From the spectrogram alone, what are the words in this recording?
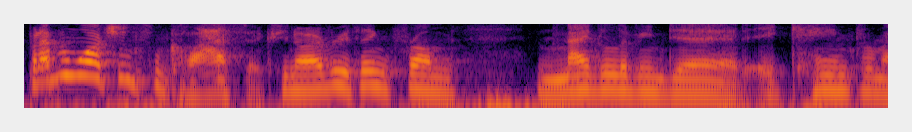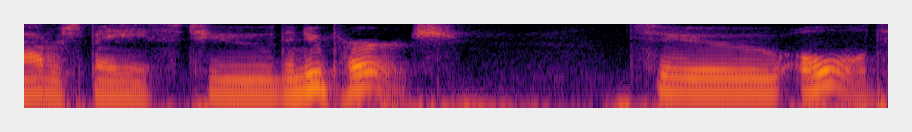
But I've been watching some classics. You know, everything from Night of the Living Dead, It Came from Outer Space, to The New Purge, to Old.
